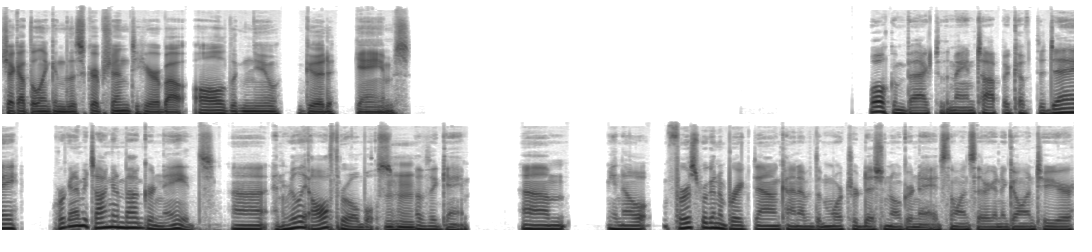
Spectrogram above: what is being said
check out the link in the description to hear about all the new good games. Welcome back to the main topic of today. We're going to be talking about grenades uh, and really all throwables Mhm. of the game. Um, you know, first we're going to break down kind of the more traditional grenades, the ones that are going to go into your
